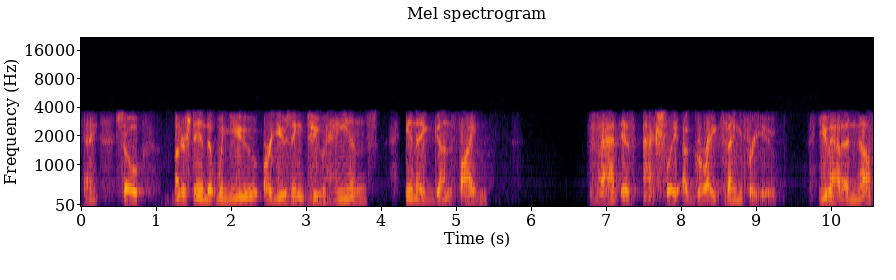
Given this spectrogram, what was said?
Okay, so understand that when you are using two hands in a gunfight, that is actually a great thing for you. You had enough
